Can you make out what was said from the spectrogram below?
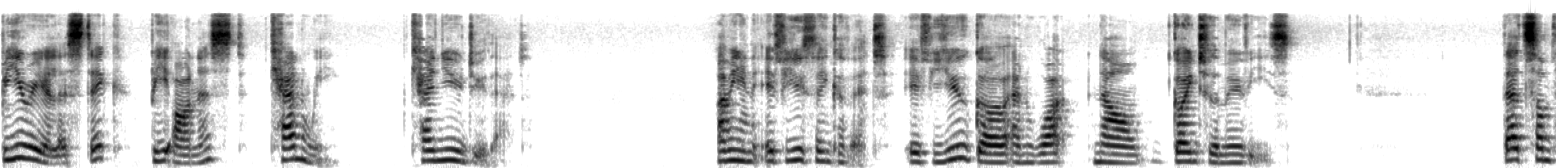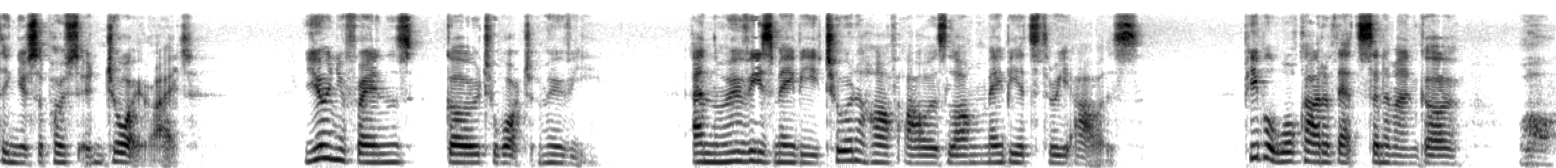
Be realistic, be honest. Can we? Can you do that? I mean, if you think of it, if you go and what now going to the movies, that's something you're supposed to enjoy, right? You and your friends go to watch a movie, and the movie's maybe two and a half hours long, maybe it's three hours. People walk out of that cinema and go, Whoa,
